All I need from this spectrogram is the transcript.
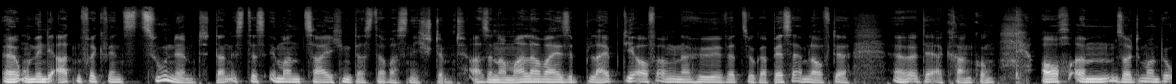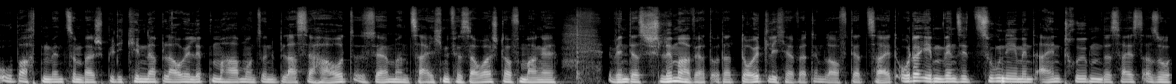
Äh, und wenn die Atemfrequenz zunimmt, dann ist das immer ein Zeichen, dass da was was nicht stimmt. Also normalerweise bleibt die auf irgendeiner Höhe, wird sogar besser im Lauf der, äh, der Erkrankung. Auch ähm, sollte man beobachten, wenn zum Beispiel die Kinder blaue Lippen haben und so eine blasse Haut, das ist ja immer ein Zeichen für Sauerstoffmangel. Wenn das schlimmer wird oder deutlicher wird im Lauf der Zeit oder eben wenn sie zunehmend eintrüben, das heißt also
